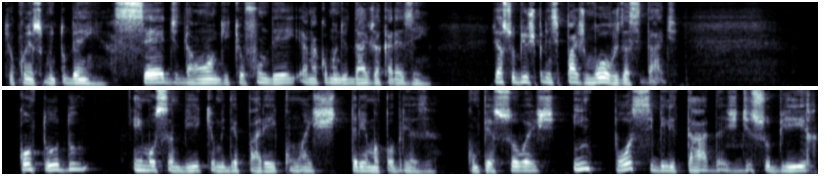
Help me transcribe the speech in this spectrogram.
que eu conheço muito bem. A sede da ONG que eu fundei é na comunidade Jacarezinho. Já subi os principais morros da cidade. Contudo, em Moçambique, eu me deparei com a extrema pobreza, com pessoas impossibilitadas de subir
